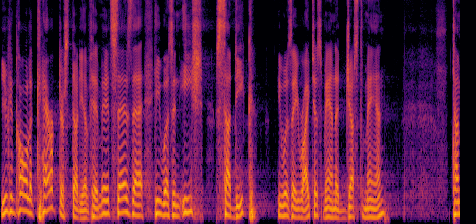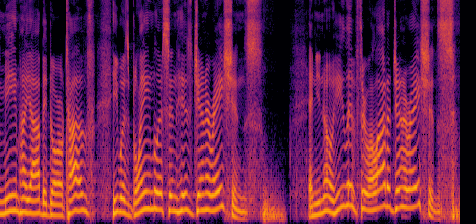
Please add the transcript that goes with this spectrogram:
You can call it a character study of him. It says that he was an Ish Sadiq, he was a righteous man, a just man. Tamim Haya Bedorotav, he was blameless in his generations. And you know, he lived through a lot of generations.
